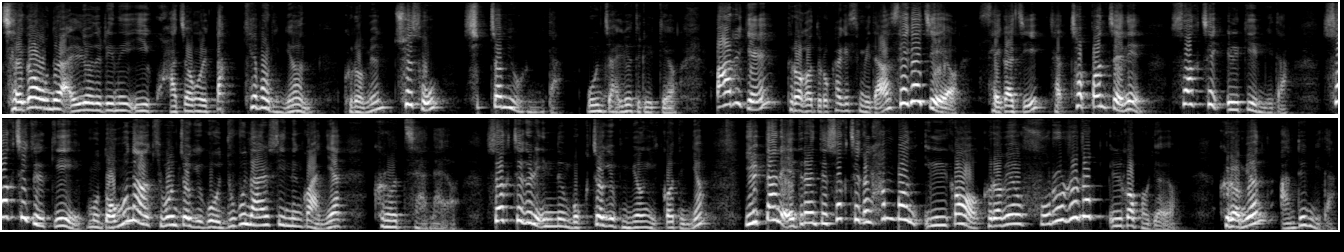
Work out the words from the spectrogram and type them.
제가 오늘 알려드리는 이 과정을 딱 해버리면 그러면 최소 10점이 오릅니다. 뭔지 알려드릴게요. 빠르게 들어가도록 하겠습니다. 세 가지예요. 세 가지. 자, 첫 번째는 수학책 읽기입니다. 수학책 읽기, 뭐 너무나 기본적이고 누구나 할 수 있는 거 아니야? 그렇지 않아요. 수학책을 읽는 목적이 분명히 있거든요. 일단 애들한테 수학책을 한 번 읽어. 그러면 후루룩 읽어버려요. 그러면 안 됩니다.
